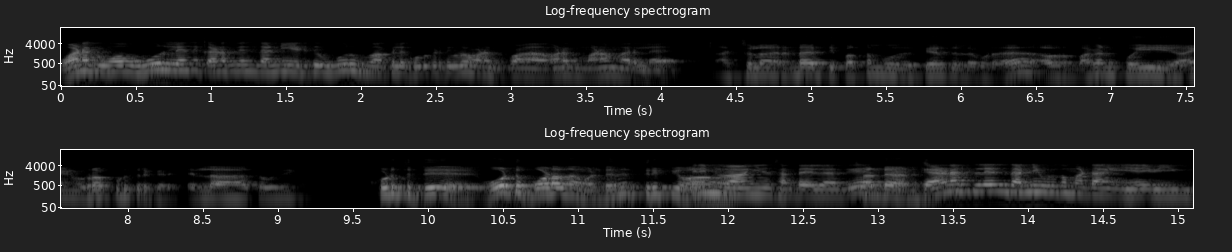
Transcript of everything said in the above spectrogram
உனக்கு உன் ஊர்லேருந்து கிணத்துலேருந்து தண்ணி எடுத்து ஊர் மக்களுக்கு கொடுக்கறதுக்கு கூட உனக்கு உனக்கு மனம் வரல. ஆக்சுவலா ரெண்டாயிரத்தி பத்தொன்பது தேர்தலில் கூட அவர் மகன் போய் ஐநூறு ரூபாய் கொடுத்துருக்காரு எல்லா தொகுதிக்கும். கொடுத்துட்டு ஓட்டு போடாதவங்கள்ட்ட இருந்து திருப்பி வாங்கின சண்டை இல்லாது. அனுப்பிச்சு. கிணத்துலேருந்து தண்ணி கொடுக்க மாட்டாங்க. ஏன்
